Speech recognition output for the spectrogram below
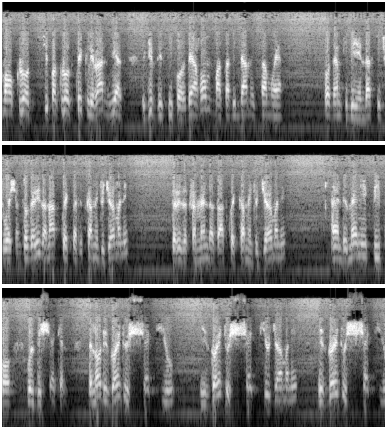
more clothes, cheaper clothes, quickly run here to give these people. Their homes must have been damaged somewhere for them to be in that situation. So there is an earthquake that is coming to Germany. There is a tremendous earthquake coming to Germany. And many people will be shaken. The Lord is going to shake you. He's going to shake you, Germany. He's going to shake you,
